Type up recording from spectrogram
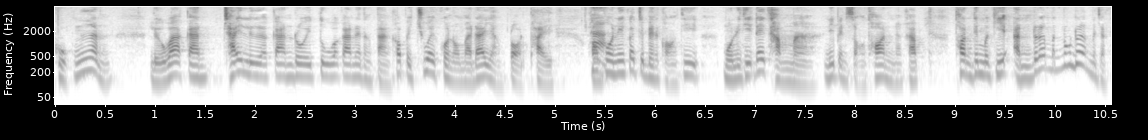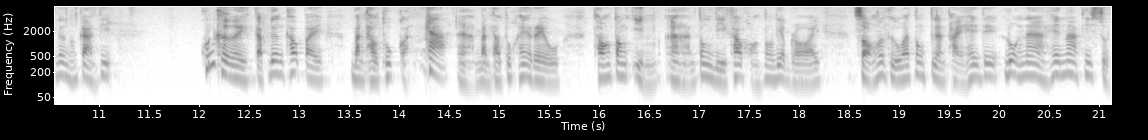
ผูกเงื่อน หรือว่าการใช้เรือการโรยตัวการอะไรต่างๆ เข้าไปช่วยคนออกมาได้อย่างปลอดภัย ของค่ะพวกนี้ก็จะเป็นของที่มูลนิธิได้ทำมานี่เป็น 2 ท่อนนะครับ ท่อนที่เมื่อกี้อันเริ่มมันต้องเริ่มมาจากเรื่องของการที่ คุ้นเคยกับเรื่องเข้าไปบรรเทาทุกข์ก่อน ค่ะ อ่าบรรเทาทุกข์ให้เร็ว ท้องต้องอิ่มอาหารต้องดีข้าวของต้องเรียบร้อย สองก็คือว่าต้องเตือนภัยให้ได้ล่วงหน้าให้มากที่สุด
